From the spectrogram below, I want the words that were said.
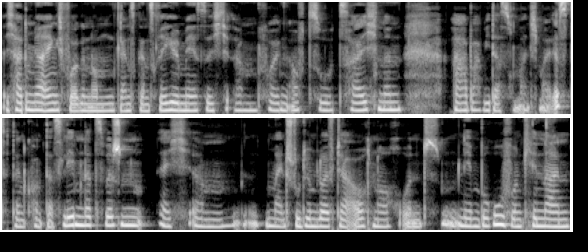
Ich hatte mir eigentlich vorgenommen, ganz, ganz regelmäßig ähm, Folgen aufzuzeichnen, aber wie das so manchmal ist, dann kommt das Leben dazwischen. Ich, ähm, mein Studium läuft ja auch noch und neben Beruf und Kindern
